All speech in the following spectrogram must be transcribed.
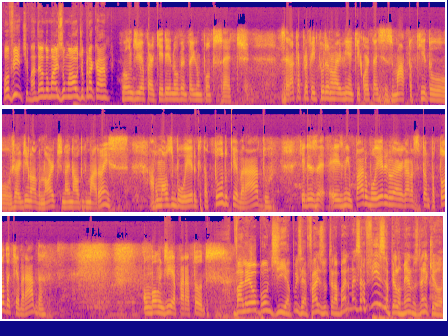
Ouvinte, mandando mais um áudio pra cá. Bom dia, Parquerê 91.7. Será que a prefeitura não vai vir aqui cortar esses matos aqui do Jardim Lago Norte, na Inaldo Guimarães? Arrumar os bueiros que tá tudo quebrado? Que eles, é, eles limparam o bueiro e largaram as tampas toda quebrada? Um bom dia para todos. Valeu, bom dia. Pois é, faz o trabalho, mas avisa pelo menos, né? Que eu,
